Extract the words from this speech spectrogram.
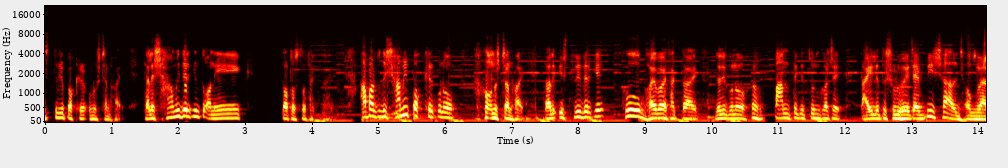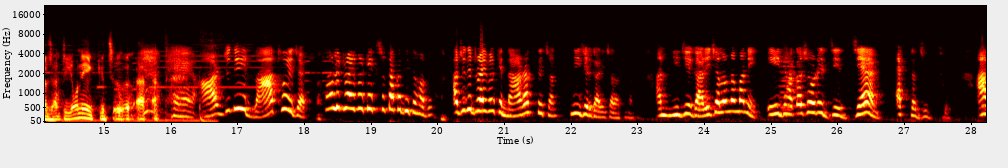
স্ত্রীর পক্ষের অনুষ্ঠান হয়, তাহলে স্বামীদের কিন্তু অনেক তটস্থ থাকতে হয়। আবার যদি স্বামী পক্ষের কোনো অনুষ্ঠান হয়, তাহলে স্ত্রীদেরকে খুব ভয় ভয় থাকতে হয়। যদি কোনো পান থেকে চুন খসে তাইলে তো শুরু হয়ে যায় বিশাল ঝগড়াঝাটি, অনেক কিছু। হ্যাঁ আর যদি রাত হয়ে যায়, তাহলে ড্রাইভারকে এক্সট্রা টাকা দিতে হবে। আর যদি ড্রাইভারকে না রাখতে চান, নিজের গাড়ি চালাতে হবে। আর নিজে গাড়ি চালানো মানে এই ঢাকা শহরের যে জ্যাম, একটা যুদ্ধ। আর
